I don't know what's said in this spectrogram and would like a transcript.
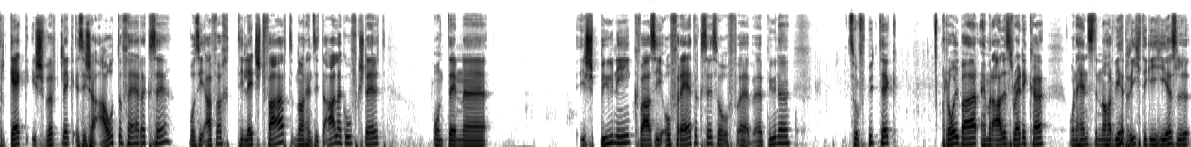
der Gag ist wirklich, es ist eine Autofähre gesehen, wo sie einfach die letzte Fahrt, und dann haben sie die Anlage aufgestellt und dann äh, ist die Bühne quasi auf Räder gesehen, so auf äh, äh, Bühne, so auf Bütek, rollbar, haben wir alles ready gehabt und haben es dann nachher wie eine richtige Hirsel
